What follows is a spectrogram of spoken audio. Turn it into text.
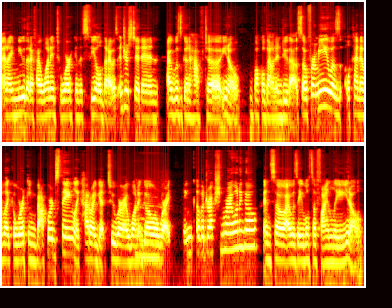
And I knew that if I wanted to work in this field that I was interested in, I was going to have to, you know, buckle down and do that. So for me, it was kind of like a working backwards thing. Like, how do I get to where I want to mm. go or where I think of a direction where I want to go. And so I was able to finally, you know,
